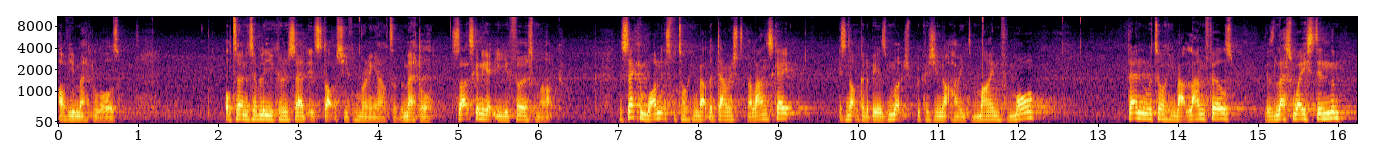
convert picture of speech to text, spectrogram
of your metal ores. Alternatively, you could have said it stops you from running out of the metal. So that's going to get you your first mark. The second one is for talking about the damage to the landscape. It's not going to be as much because you're not having to mine for more. Then we're talking about landfills. There's less waste in them.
